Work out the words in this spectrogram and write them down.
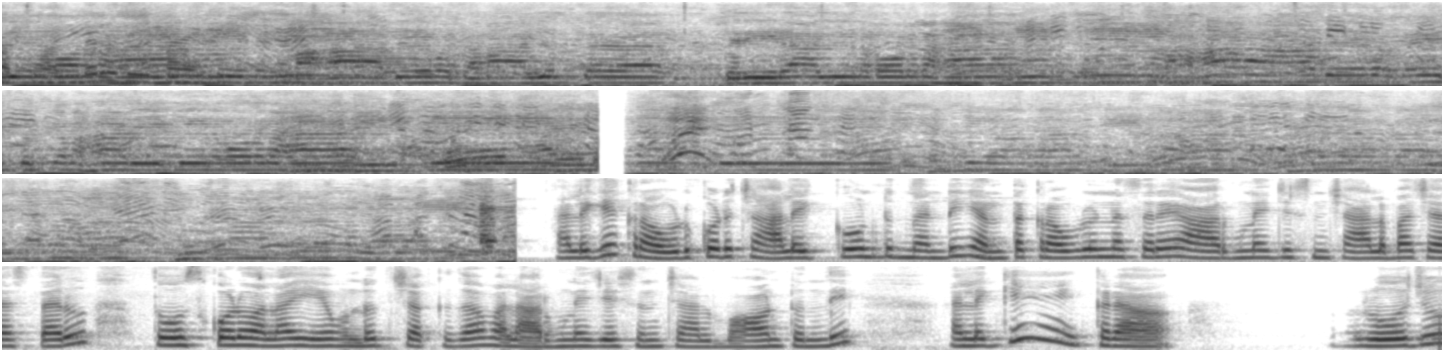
మొత్తం అందరూ దీపాలు అయితే మహాదేవ అలాగే క్రౌడ్ కూడా చాలా ఎక్కువ ఉంటుందండి. ఎంత క్రౌడ్ ఉన్నా సరే ఆర్గనైజేషన్ చాలా బాగా చేస్తారు. తోసుకోవడం అలా ఏ ఉండదు చక్కగా వాళ్ళ ఆర్గనైజేషన్ చాలా బాగుంటుంది. అలాగే ఇక్కడ రోజు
